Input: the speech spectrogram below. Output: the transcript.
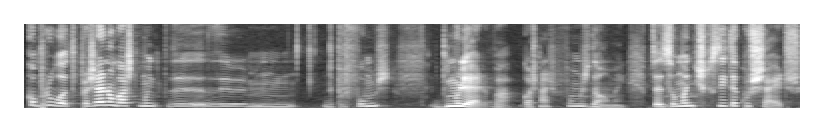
compro o outro. Para já não gosto muito de, de, de perfumes de mulher, vá, gosto mais de perfumes de homem. Portanto, sou muito esquisita com os cheiros.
